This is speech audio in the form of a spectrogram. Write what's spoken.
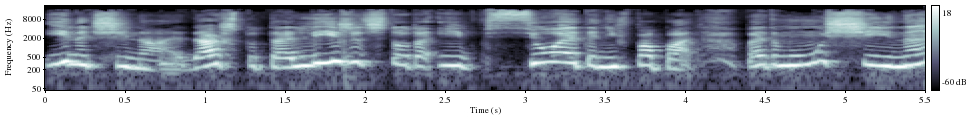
и начинает, да, что-то лижет что-то, и все это не в попад. Поэтому мужчина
